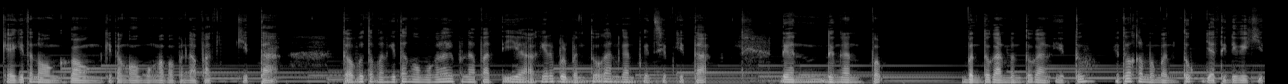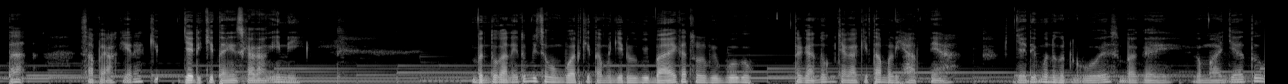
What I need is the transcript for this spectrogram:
Kayak kita nongkrong kita ngomong apa pendapat kita tapi teman kita ngomong lagi pendapat dia akhirnya berbenturan kan prinsip kita. Dan dengan bentukan-bentukan itu itu akan membentuk jati diri kita sampai akhirnya ki jadi kita yang sekarang ini. Bentukan itu bisa membuat kita menjadi lebih baik atau lebih buruk tergantung cara kita melihatnya. Jadi menurut gue sebagai remaja tuh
